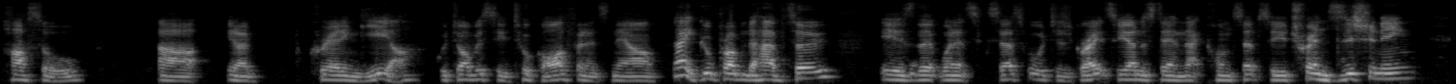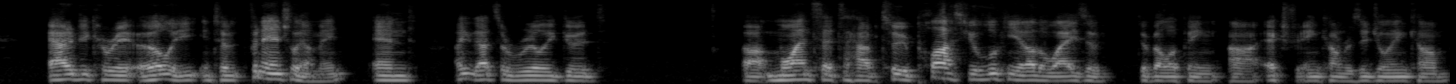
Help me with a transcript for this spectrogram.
hustle, uh, you know, creating gear, which obviously took off, and it's now hey, good problem to have too. Is that when it's successful, which is great. So you understand that concept. So you're transitioning out of your career early into financially, I mean, and I think that's a really good uh, mindset to have too. Plus, you're looking at other ways of developing uh, extra income, residual income,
